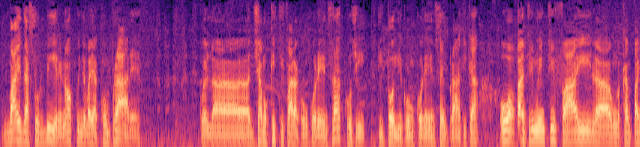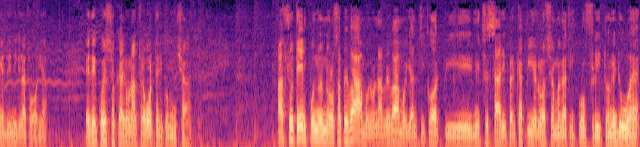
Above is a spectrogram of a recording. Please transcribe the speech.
vai ad assorbire, no? quindi vai a comprare quella, diciamo, chi ti fa la concorrenza, così ti togli concorrenza in pratica, o altrimenti fai la- una campagna denigratoria. Ed è questo che hanno un'altra volta ricominciato. A suo tempo noi non lo sapevamo, non avevamo gli anticorpi necessari per capirlo, siamo andati in conflitto noi due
